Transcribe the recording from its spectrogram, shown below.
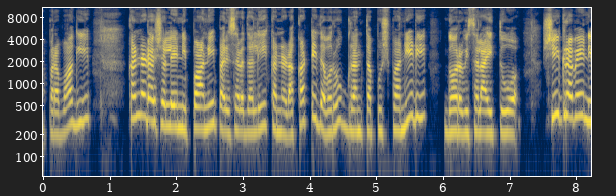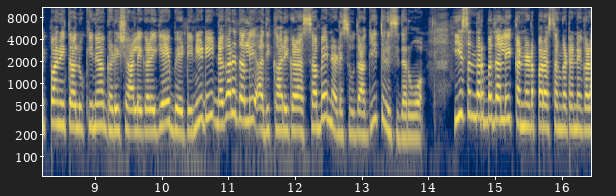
ಪರವಾಗಿ ಕನ್ನಡ ಶಾಲೆ ನಿಪ್ಪಾಣಿ ಪರಿಸರದಲ್ಲಿ ಕನ್ನಡ ಕಟ್ಟಿದವರು ಗ್ರಂಥ ಪುಷ್ಪ ನೀಡಿ ಗೌರವಿಸಲಾಯಿತು. ಶೀಘ್ರವೇ ನಿಪ್ಪಾಣಿ ತಾಲೂಕಿನ ಗಡಿ ಶಾಲೆಗಳಿಗೆ ಭೇಟಿ ನೀಡಿ ನಗರದಲ್ಲಿ ಅಧಿಕಾರಿಗಳ ಸಭೆ ನಡೆಸುವುದಾಗಿ ತಿಳಿಸಿದರು. ಈ ಸಂದರ್ಭದಲ್ಲಿ ಕನ್ನಡ ಪರ ಸಂಘಟನೆಗಳ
